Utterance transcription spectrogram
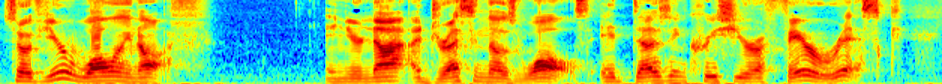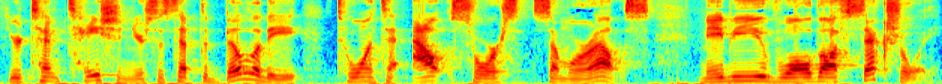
So if you're walling off and you're not addressing those walls, it does increase your affair risk, your temptation, your susceptibility to want to outsource somewhere else. Maybe you've walled off sexually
